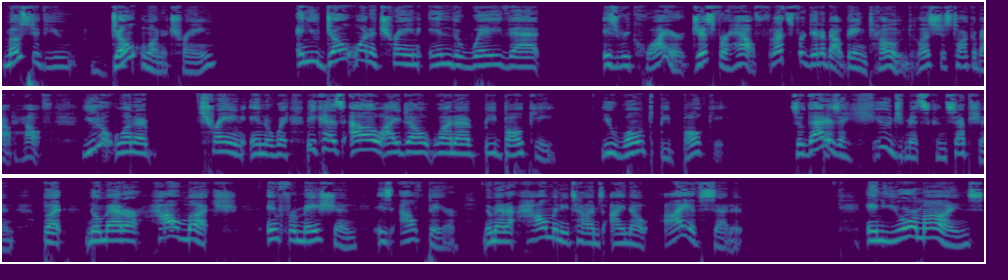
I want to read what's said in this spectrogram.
most of you don't want to train and you don't want to train in the way that is required just for health. Let's forget about being toned. Let's just talk about health. You don't want to train in a way because, oh, I don't want to be bulky. You won't be bulky. So that is a huge misconception. But no matter how much information is out there, no matter how many times I know I have said it, in your minds,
